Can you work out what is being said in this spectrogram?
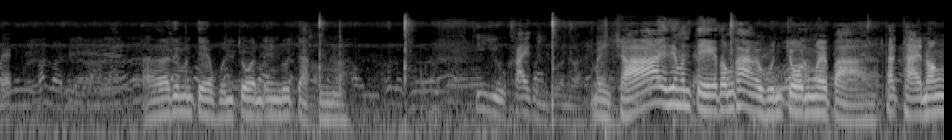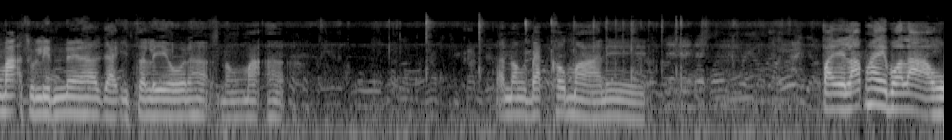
แบ็คเออที่มันเตะกับขุนโจรเองรู้จักมันไหมที่อยู่ค่ายขุนจวนวะไม่ใช่ที่มันเตะตรงข้างกับขุนโจรไว้ป่า ทักทายน้องมะสุรินทร์ด้วยนะครับจากอิสราเอลนะฮะน้องมะฮะถ้าน้องแบ็คเข้ามานี่ ไปรับให้บอลาโอ้โห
